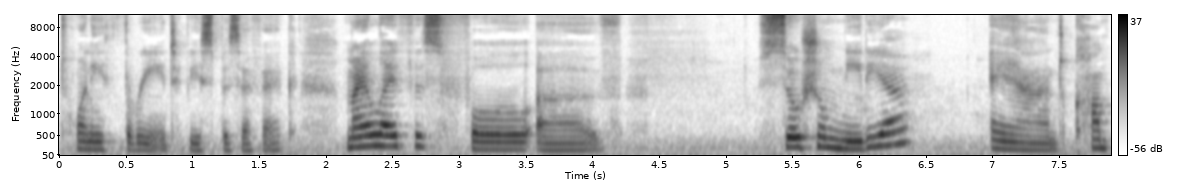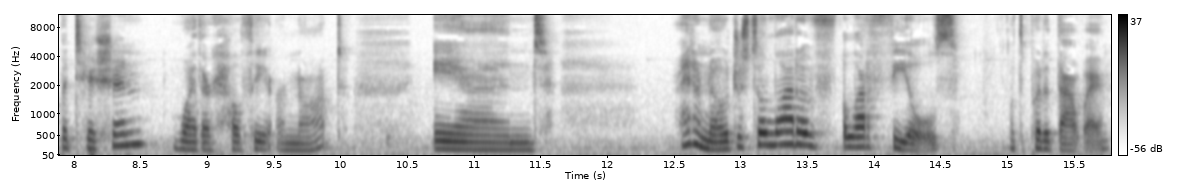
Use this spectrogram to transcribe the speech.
23 to be specific, my life is full of social media and competition, whether healthy or not, and I don't know, just a lot of a lot of feels. Let's put it that way.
